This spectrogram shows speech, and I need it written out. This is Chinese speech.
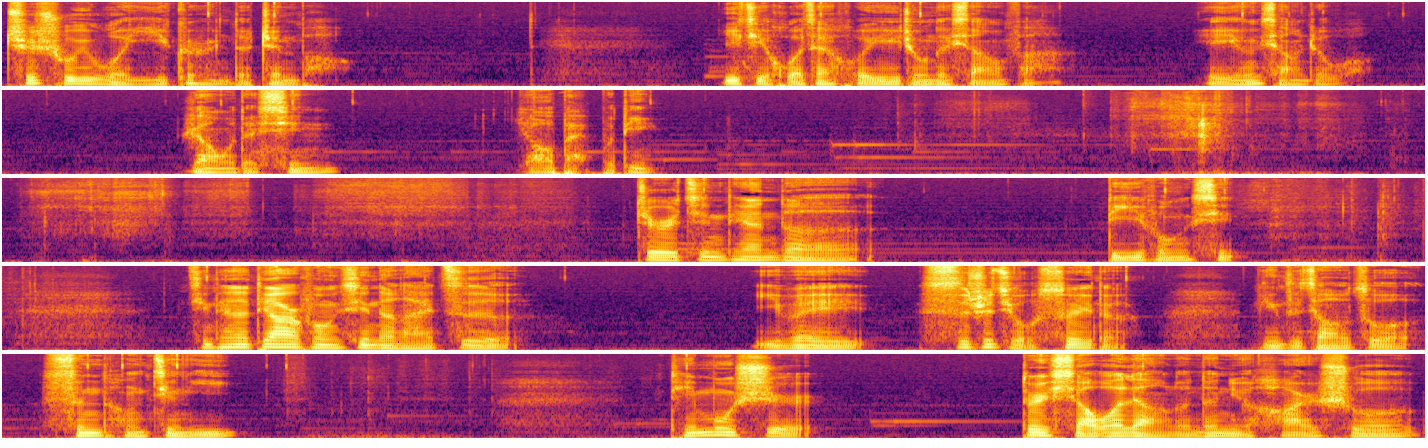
只属于我一个人的珍宝。一起活在回忆中的想法，也影响着我，让我的心摇摆不定。这是今天的第一封信。今天的第二封信呢，来自一位四十九岁的，名字叫做森藤静一。题目是：对小我两轮的女孩说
